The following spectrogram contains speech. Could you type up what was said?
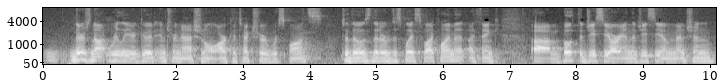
there's not really a good international architecture response to those that are displaced by climate. I think um, both the GCR and the GCM mention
